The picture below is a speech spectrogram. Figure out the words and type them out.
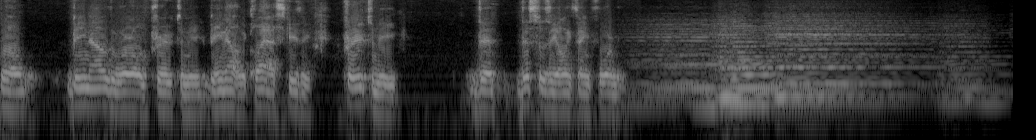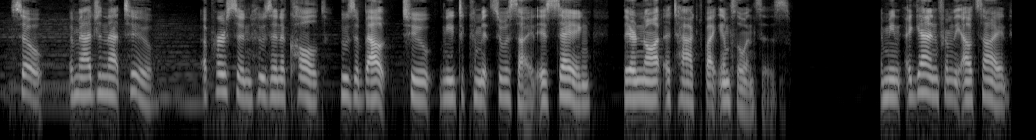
Well, being out of the world proved to me, being out of the class, excuse me, proved to me that this was the only thing for me. So imagine that too. A person who's in a cult who's about to need to commit suicide is saying they're not attacked by influences. I mean, again, from the outside,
